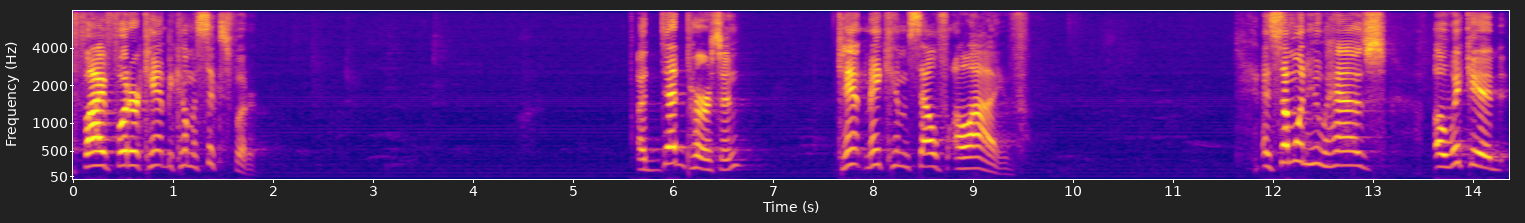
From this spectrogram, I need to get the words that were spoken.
five footer can't become a six footer. A dead person can't make himself alive. And someone who has a wicked,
